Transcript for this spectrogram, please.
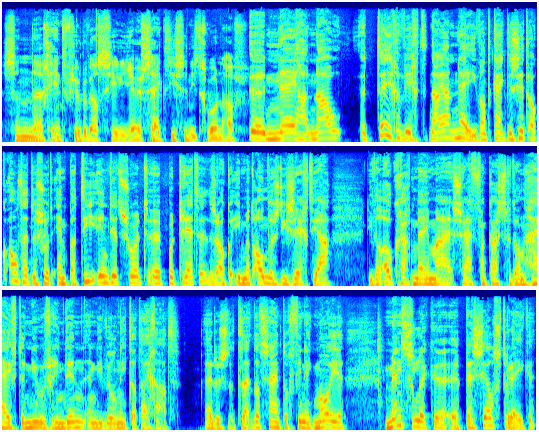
zijn uh, geïnterviewde wel serieus? Zeikt hij ze niet gewoon af? Uh, nee, nou, het tegenwicht... Nou ja, nee, want kijk, er zit ook altijd een soort empathie in dit soort uh, portretten. Is ook iemand anders die zegt, ja, die wil ook graag mee... maar schrijft Van Kasteren dan, hij heeft een nieuwe vriendin... en die wil niet dat hij gaat. Dus dat, dat zijn toch, vind ik, mooie menselijke uh, penseelstreken.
